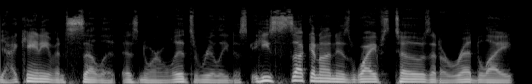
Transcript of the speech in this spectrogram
Yeah, I can't even sell it as normal. It's really dis- he's sucking on his wife's toes at a red light.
